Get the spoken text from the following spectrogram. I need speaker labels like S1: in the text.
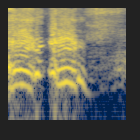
S1: Ahem.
